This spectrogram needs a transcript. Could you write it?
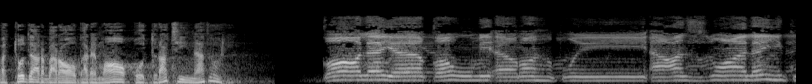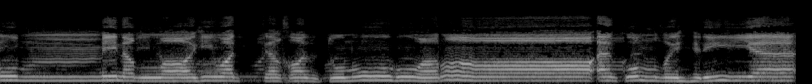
و تو در برابر ما قدرتی نداری. قال يا قوم أرهطي أعز عليكم من الله واتخذتموه وراءكم ظهريا.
